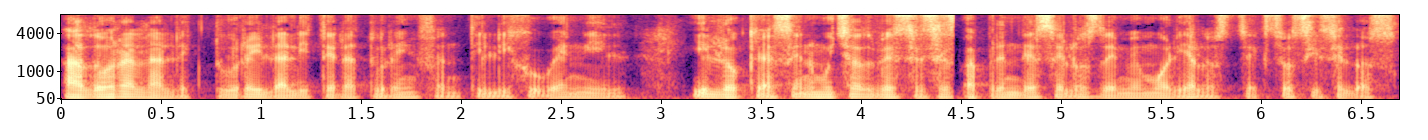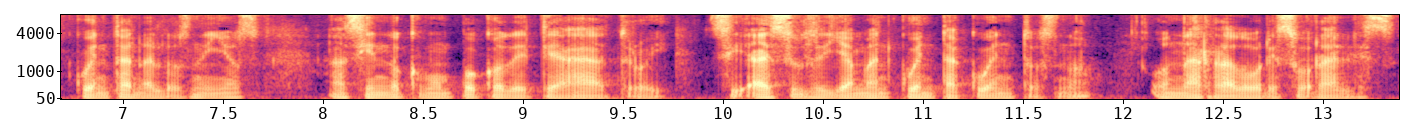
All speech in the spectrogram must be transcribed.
adora la lectura y la literatura infantil y juvenil y lo que hacen muchas veces es aprendérselos de memoria los textos y se los cuentan a los niños haciendo como un poco de teatro y a eso se llaman cuentacuentos, ¿no? O narradores orales,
